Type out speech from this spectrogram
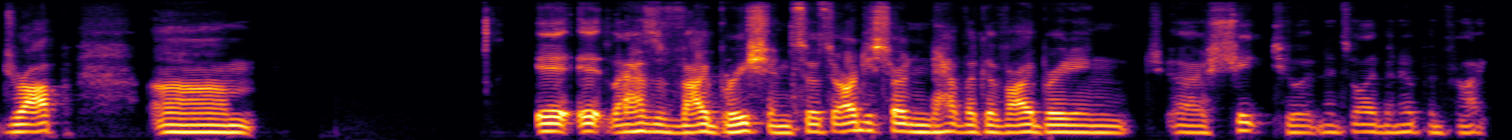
drop. Um, it, it has a vibration, so it's already starting to have like a vibrating uh, shake to it, and it's only been open for like.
